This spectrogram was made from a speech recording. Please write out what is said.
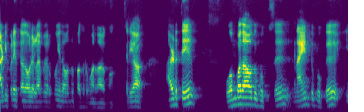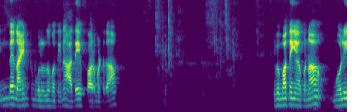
அடிப்படை தகவல் எல்லாமே இருக்கும். இதை வந்து பார்க்குற மாதிரி தான் இருக்கும். சரியா? அடுத்து ஒன்பதாவது புக்ஸு, நைன்த்து புக்கு. இந்த 9த் புக்ல இருந்து பார்த்தீங்கன்னா, அதே ஃபார்மேட்டு தான். இப்போ பார்த்தீங்க அப்படின்னா, மொழி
